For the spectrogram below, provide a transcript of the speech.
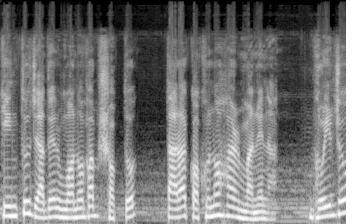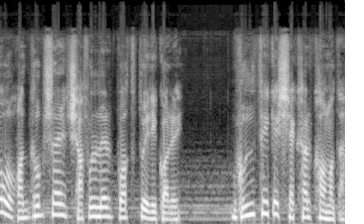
কিন্তু যাদের মনোভাব শক্ত, তারা কখনো হার মানে না। ধৈর্য ও অধ্যবসায় সাফল্যের পথ তৈরি করে। ভুল থেকে শেখার ক্ষমতা।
